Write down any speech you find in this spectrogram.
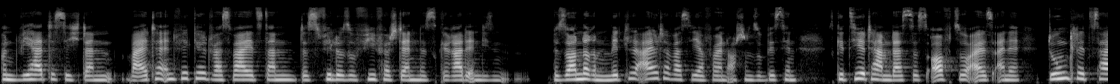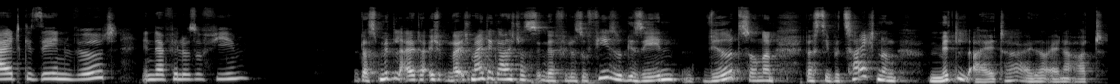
Und wie hat es sich dann weiterentwickelt? Was war jetzt dann das Philosophieverständnis gerade in diesem besonderen Mittelalter, was Sie ja vorhin auch schon so ein bisschen skizziert haben, dass das oft so als eine dunkle Zeit gesehen wird in der Philosophie? Das Mittelalter, ich, ich meinte gar nicht, dass es in der Philosophie so gesehen wird, sondern dass die Bezeichnung Mittelalter, also eine Art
